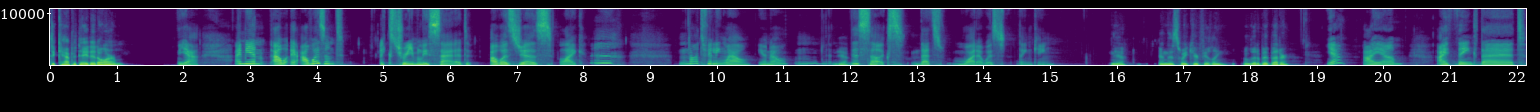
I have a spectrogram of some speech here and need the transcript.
decapitated arm. Yeah. I mean, I, I wasn't extremely sad. I was just like, eh, not feeling well, you know? Mm, Yeah. This sucks. That's what I was thinking. Yeah. And this week you're feeling a little bit better? Yeah, I am. I think that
